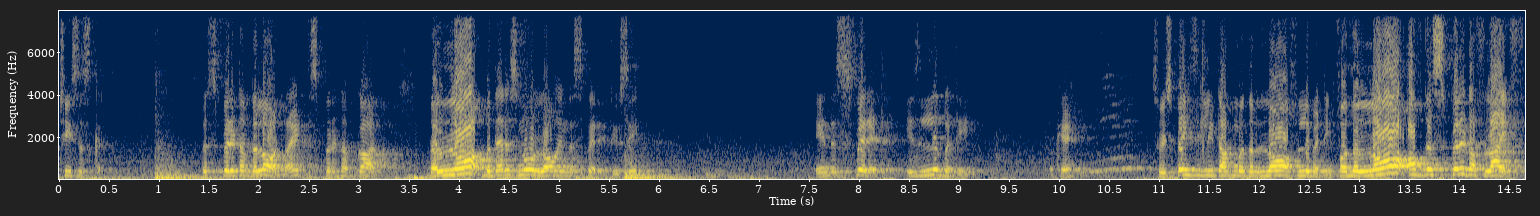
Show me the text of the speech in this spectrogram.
Jesus, the Spirit of the Lord, right? The Spirit of God. The law, but there is no law in the Spirit, you see. In the Spirit is liberty. Okay? So he's basically talking about the law of liberty. For the law of the Spirit of life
